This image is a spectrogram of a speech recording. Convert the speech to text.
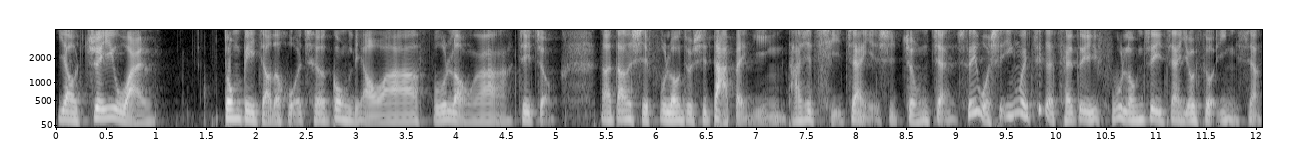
要追完。东北角的火车，贡寮啊、福隆啊这种，那当时福隆就是大本营，它是起站也是终站，所以我是因为这个才对于福隆这一站有所印象。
